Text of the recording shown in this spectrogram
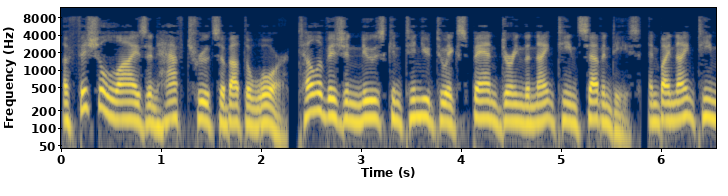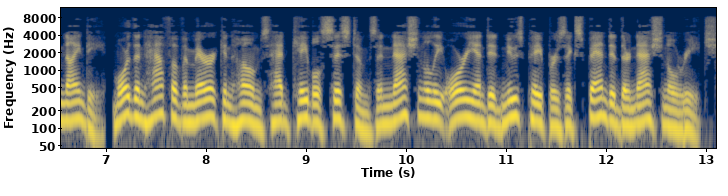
Official lies and half-truths about the war. Television news continued to expand during the 1970s, and by 1990, more than half of American homes had cable systems and nationally oriented newspapers expanded their national reach.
